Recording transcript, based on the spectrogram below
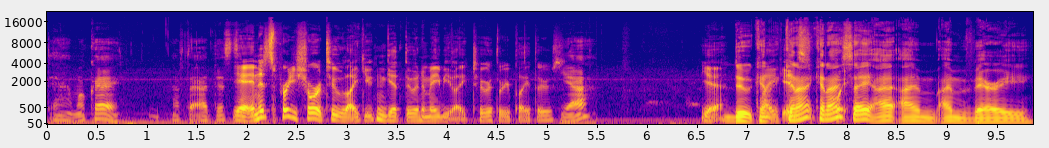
Damn. Okay. I have to add this. To Yeah, and it's pretty short too. Like you can get through it in maybe like two or three playthroughs. yeah. Yeah. Dude, can Like, can I can I quick. say I, I'm I'm very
